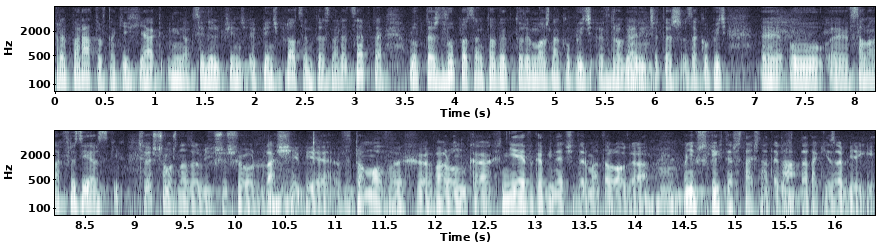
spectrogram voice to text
preparatów takich jak minoxidil 5%, 5% to jest na receptę, lub też dwuprocentowy, który można kupić w drogerii, czy też zakupić u, w salonach fryzjerskich. Co jeszcze można zrobić, Krzysiu, dla siebie w domowych warunkach, nie w gabinecie dermatologa, bo nie wszystkich też stać na, tego, Tak. na takie zabiegi.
